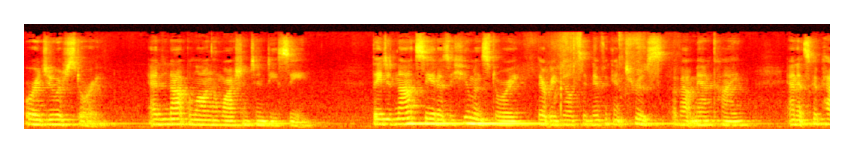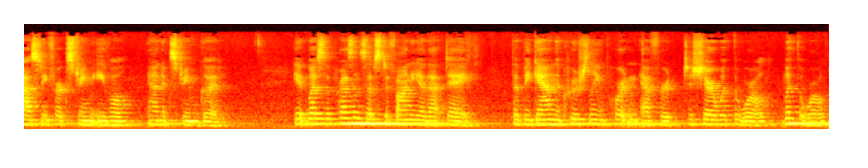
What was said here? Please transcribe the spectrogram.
or a Jewish story and did not belong in Washington, D.C. They did not see it as a human story that revealed significant truths about mankind and its capacity for extreme evil and extreme good. It was the presence of Stefania that day that began the crucially important effort to share with the world, with the world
